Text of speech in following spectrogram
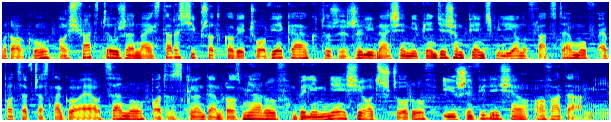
roku, oświadczył, że najstarsi przodkowie człowieka, którzy żyli na Ziemi 55 milionów lat temu w epoce wczesnego Eocenu, pod względem rozmiarów byli mniejsi od szczurów i żywili się owadami.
